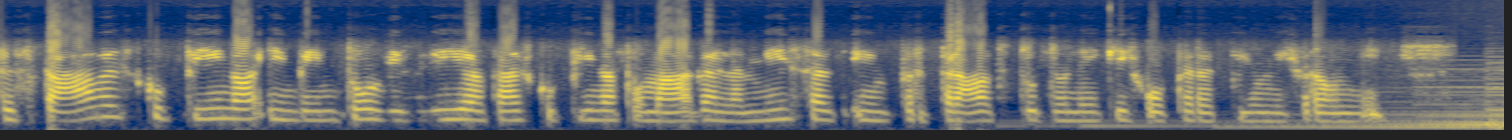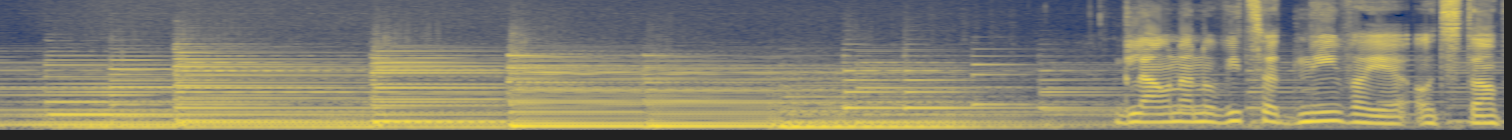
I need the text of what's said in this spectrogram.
sestavili skupino in bi jim to vizijo, ta skupina pomagala misliti in pripraviti tudi do nekih operativnih ravni. Glavna novica dneva je odstop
